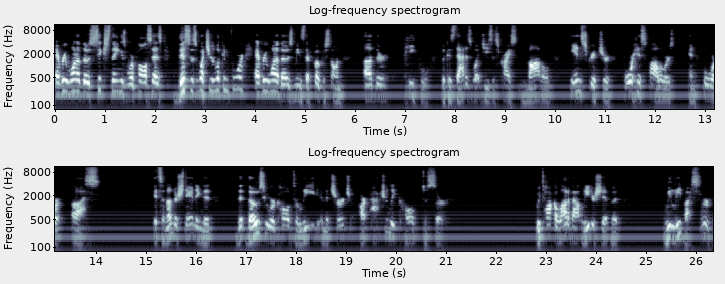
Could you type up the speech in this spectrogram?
Every one of those six things where Paul says, this is what you're looking for, every one of those means they're focused on other people because that is what Jesus Christ modeled in Scripture for his followers and for us. It's an understanding that, that those who are called to lead in the church are actually called to serve. We talk a lot about leadership, but we lead by serving.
